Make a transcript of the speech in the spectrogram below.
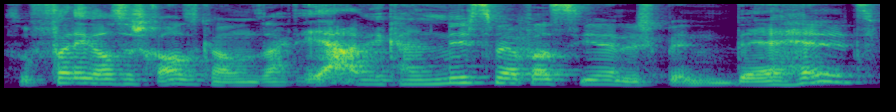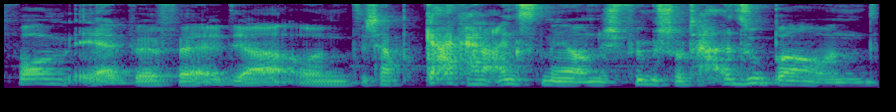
so völlig aus sich rauskam und sagt, ja, mir kann nichts mehr passieren, ich bin der Held vom Erdbeerfeld, ja, und ich habe gar keine Angst mehr und ich fühle mich total super und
